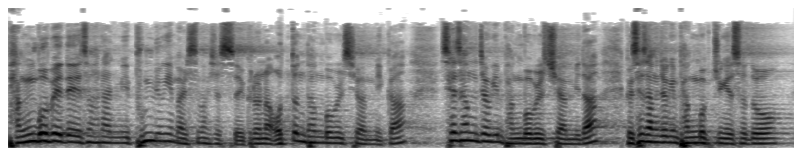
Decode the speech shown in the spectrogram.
방법에 대해서 하나님이 분명히 말씀하셨어요. 그러나 어떤 방법을 취합니까? 세상적인 방법을 취합니다. 그 세상적인 방법 중에서도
